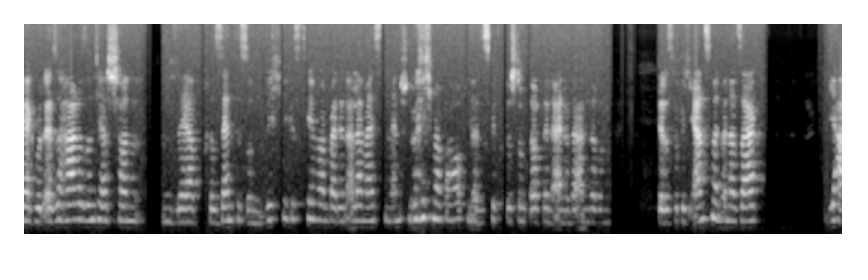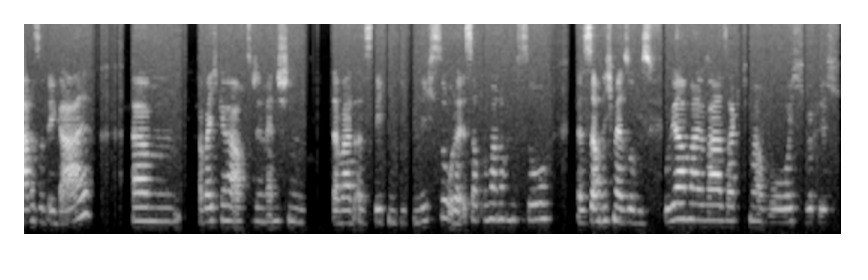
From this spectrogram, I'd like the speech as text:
Ja gut, also Haare sind ja schon ein sehr präsentes und wichtiges Thema bei den allermeisten Menschen, würde ich mal behaupten. Also es gibt bestimmt auch den einen oder anderen, der das wirklich ernst meint, wenn er sagt, die Haare sind egal. Ähm, aber ich gehöre auch zu den Menschen, da war das definitiv nicht so oder ist auch immer noch nicht so. Es ist auch nicht mehr so, wie es früher mal war, sag ich mal, wo ich wirklich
